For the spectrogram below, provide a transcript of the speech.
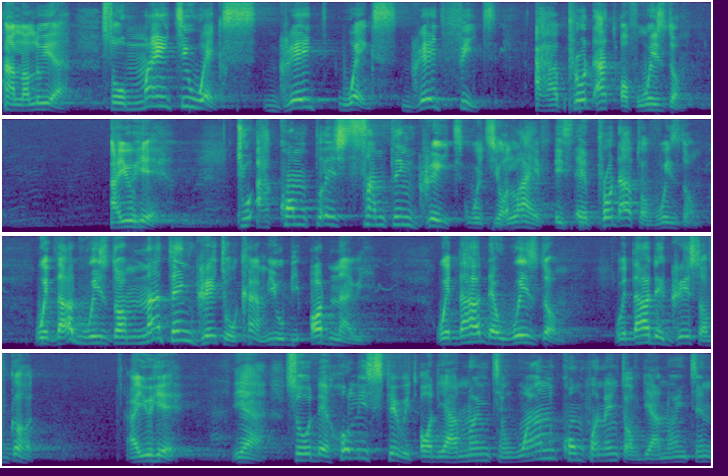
Hallelujah. So mighty works, great works, great feats are a product of wisdom. Are you here? To accomplish something great with your life is a product of wisdom. Without wisdom, nothing great will come. You will be ordinary. Without the wisdom, without the grace of God, are you here? Yeah. So the Holy Spirit or the anointing, one component of the anointing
